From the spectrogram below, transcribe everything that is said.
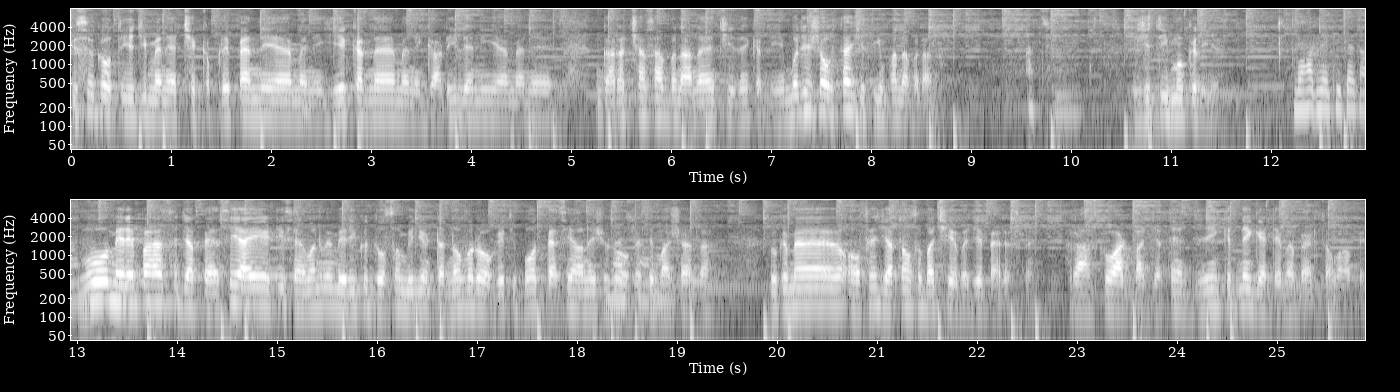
किसी को होती है जी मैंने अच्छे कपड़े पहनने हैं मैंने ये करना है मैंने गाड़ी लेनी है मैंने घर अच्छा सा बनाना है चीज़ें करनी है। मुझे शौक था यतीम खाना बनाना। अच्छा। यतीमों के लिए। बहुत नेकी का काम। वो मेरे पास जब पैसे आए 87 में मेरी कोई 200 मिलियन टर्नओवर हो गई थी बहुत पैसे आने शुरू हो गए थे माशाल्लाह। क्योंकि मैं ऑफ़िस जाता हूँ सुबह छः बजे पेरिस में। रात को आठ बज जाते हैं। दिन कितने घंटे में बैठता हूँ वहाँ पे?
